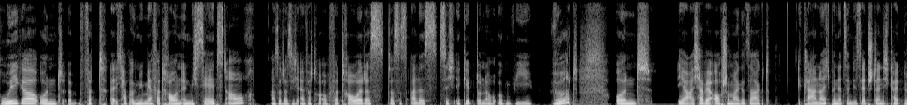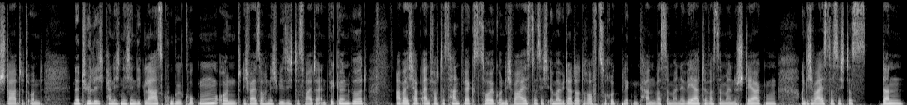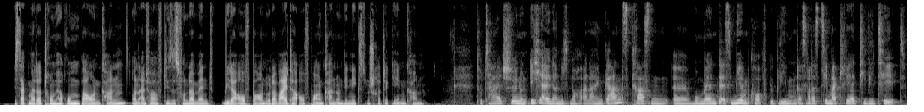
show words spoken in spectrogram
ruhiger und äh, ich habe irgendwie mehr Vertrauen in mich selbst auch. Also, dass ich einfach darauf vertraue, dass, dass es alles sich ergibt und auch irgendwie wird. Und ja, ich habe ja auch schon mal gesagt, klar, ne, ich bin jetzt in die Selbstständigkeit gestartet und natürlich kann ich nicht in die Glaskugel gucken und ich weiß auch nicht, wie sich das weiterentwickeln wird. Aber ich habe einfach das Handwerkszeug und ich weiß, dass ich immer wieder darauf zurückblicken kann, was sind meine Werte, was sind meine Stärken und ich weiß, dass ich das dann ich sag mal, da drum herum bauen kann und einfach auf dieses Fundament wieder aufbauen oder weiter aufbauen kann und die nächsten Schritte gehen kann. Total schön. Und ich erinnere mich noch an einen ganz krassen äh, Moment, der ist mir im Kopf geblieben. Und das war das Thema Kreativität.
